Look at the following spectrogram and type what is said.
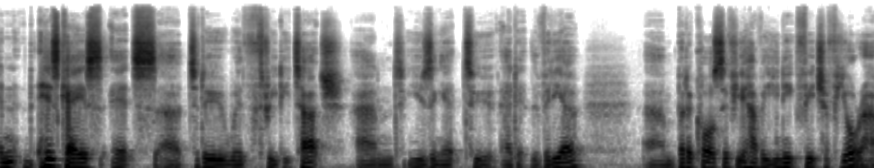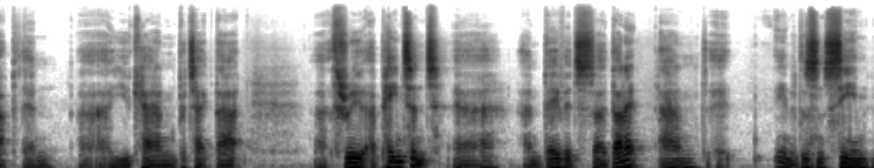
In his case, it's uh, to do with 3D touch and using it to edit the video. Um, but of course, if you have a unique feature for your app, then uh, you can protect that uh, through a patent. Uh, and David's uh, done it, and it you know doesn't seem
